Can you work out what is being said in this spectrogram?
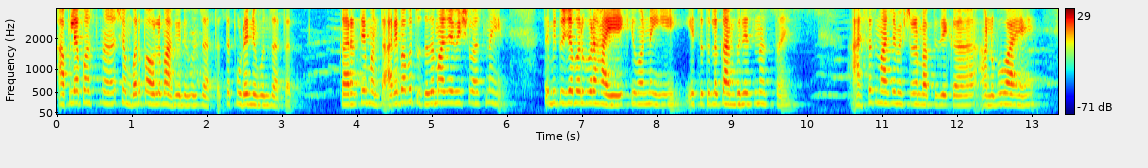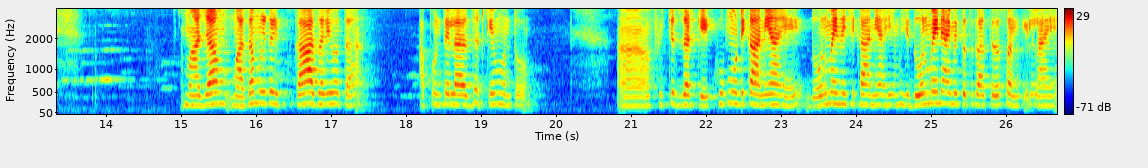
आपल्यापासनं शंभर पावलं मागे निघून जातात तर पुढे निघून जातात. कारण ते म्हणतात अरे बाबा तुझा तर माझा विश्वास नाही तर मी तुझ्याबरोबर आहे किंवा नाही आहे याचं तुला गांभीर्यच नसतं आहे असंच माझ्या मिस्टरांबाबतीत एक अनुभव आहे. माझ्या माझा मुलगा इतका आजारी होता आपण त्याला झटके म्हणतो. फिटचे झटके खूप मोठी कहाणी आहे दोन महिन्याची कहाणी आहे म्हणजे दोन महिने आम्ही तो त्रास त्याचा सहन केलेला आहे.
